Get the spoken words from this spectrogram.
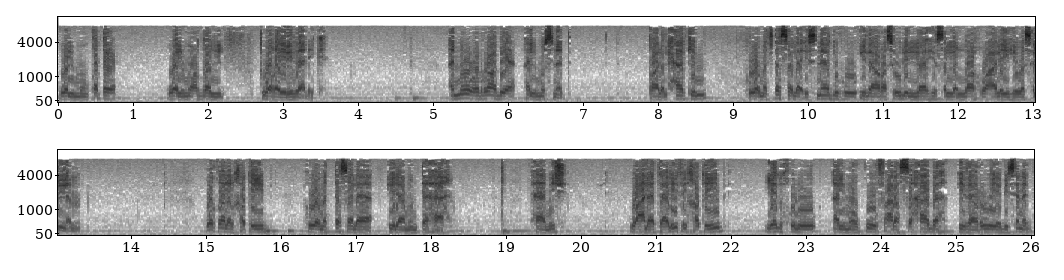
والمنقطع والمعضل وغير ذلك. النوع الرابع المسند. قال الحاكم هو ما اتصل إسناده إلى رسول الله صلى الله عليه وسلم. وقال الخطيب هو ما اتصل إلى منتهاه. هامش وعلى تعريف الخطيب يدخل الموقوف على الصحابة إذا روي بسند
